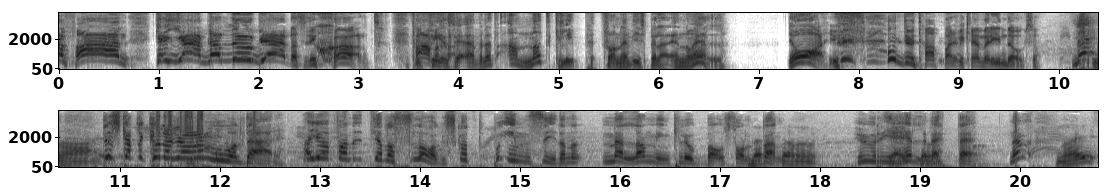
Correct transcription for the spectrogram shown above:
vad fan! Vilken jävla nubbjävel! Alltså det är skönt. Fan, Det finns ju skönt. även ett annat klipp från när vi spelar NHL. Ja, just och du tappar det. Vi klämmer in det också. Nej. Du ska inte kunna göra mål där! Han gör fan ett jävla slagskott på insidan mellan min klubba och stolpen. Hur i helvete? Nej, Nej.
